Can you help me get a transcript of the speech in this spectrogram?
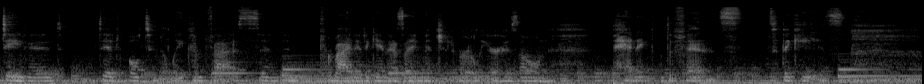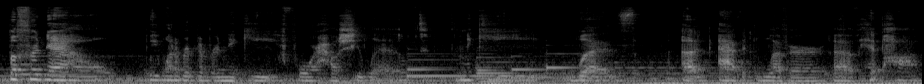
David did ultimately confess and, and provided, again, as I mentioned earlier, his own panic defense to the case. But for now, we want to remember Nikki for how she lived. Nikki was an avid lover of hip hop.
